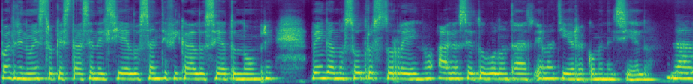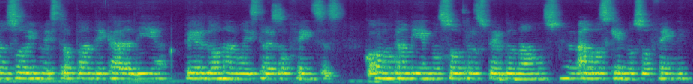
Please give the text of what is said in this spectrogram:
Padre nuestro que estás en el cielo, santificado sea tu nombre. Venga a nosotros tu reino, hágase tu voluntad en la tierra como en el cielo. Danos hoy nuestro pan de cada día, perdona nuestras ofensas, como también nosotros perdonamos a los que nos ofenden,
